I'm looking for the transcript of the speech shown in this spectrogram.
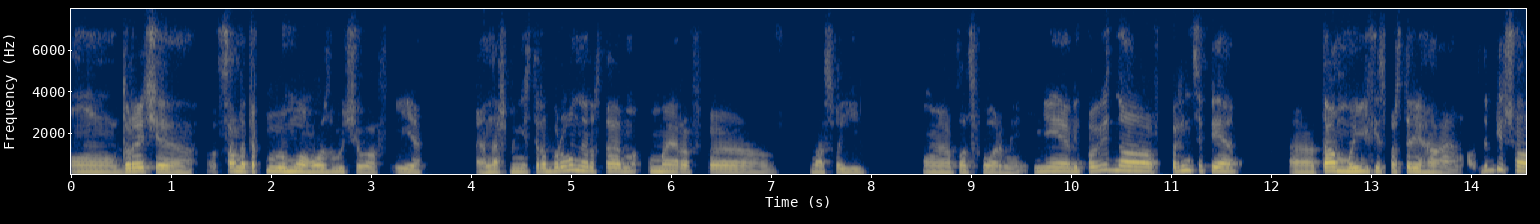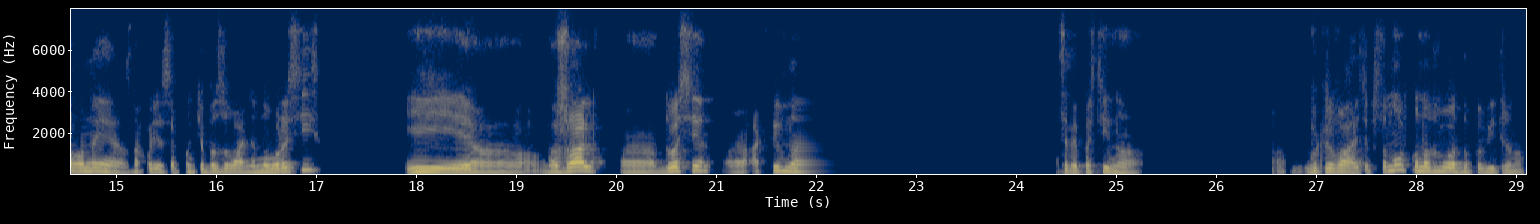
До речі, саме таку вимогу озвучував і е, наш міністр оборони Рустем Умеров е, на своїй е, платформі. І відповідно, в принципі, там ми їх і спостерігаємо. Здебільшого вони знаходяться в пункті базування Новоросійськ, і, на жаль, досі активно постійно викривають обстановку надводну повітряну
